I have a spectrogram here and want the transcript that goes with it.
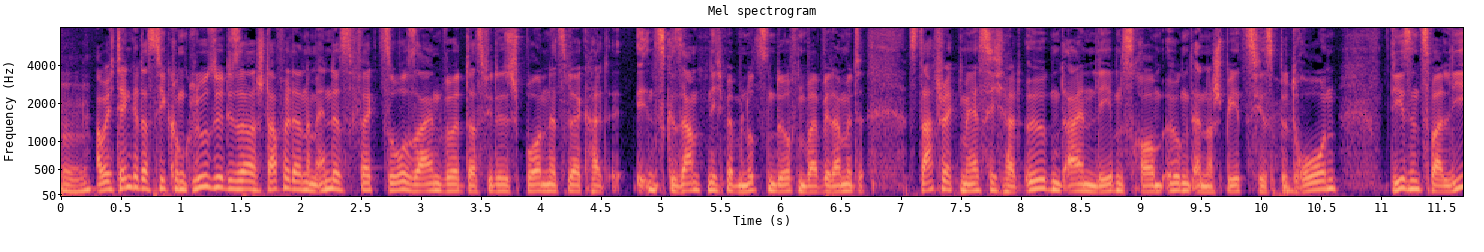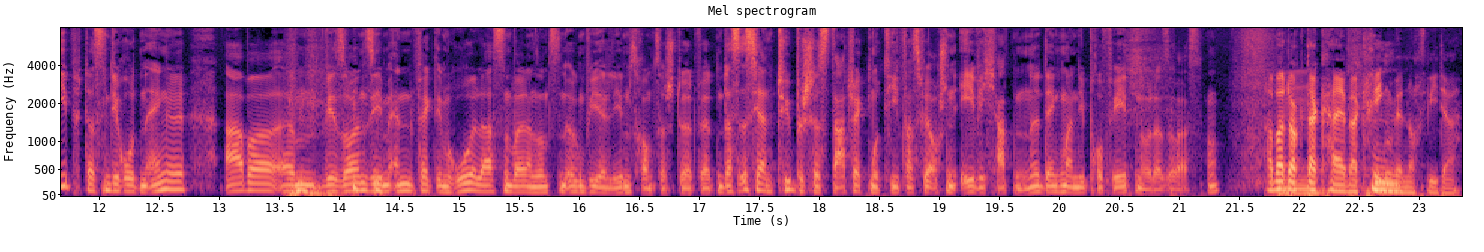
Mhm. Aber ich denke, dass die Konklusion dieser Staffel dann im Endeffekt so sein wird, dass wir dieses Sporennetzwerk halt insgesamt nicht mehr benutzen dürfen, weil wir damit Star Trek-mäßig halt irgendeinen Lebensraum irgendeiner Spezies bedrohen. Die sind zwar lieb, das sind die roten Engel, aber ähm, wir sollen sie im Endeffekt in Ruhe lassen, weil ansonsten irgendwie ihr Lebensraum zerstört wird. Und das ist ja ein typisches Star Trek-Motiv, was wir auch schon ewig hatten. Ne? Denk mal an die Propheten oder sowas. Hm? Aber Dr. Kalber kriegen wir noch wieder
